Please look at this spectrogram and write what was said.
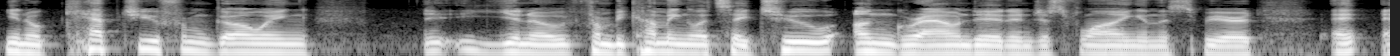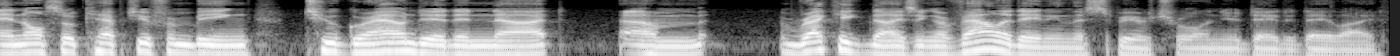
you know, kept you from going, you know, from becoming, let's say, too ungrounded and just flying in the spirit, and, and also kept you from being too grounded and not um, recognizing or validating the spiritual in your day to day life.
